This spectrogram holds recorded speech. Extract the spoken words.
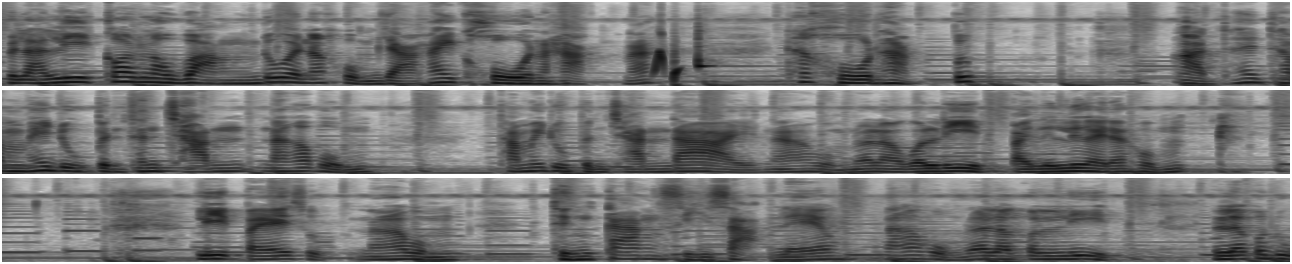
เวลารีดก็ระวังด้วยนะผมอย่าให้โคนหักนะ ถ้าโคนหักปุ๊บอาจให้ทำให้ดูเป็นชั้นๆนะครับผมทำให้ดูเป็นชั้นได้นะครับผมแล้วเราก็รีดไปเรื่อยๆนะผม รีดไปให้สุดนะครับผมถึงกลางศีรษะแล้วนะครับผมแล้วเราก็รีด แล้วก็ดู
